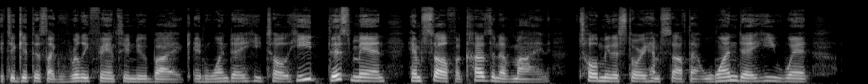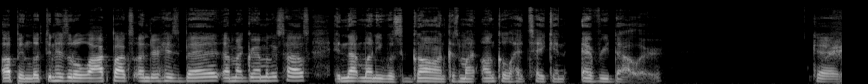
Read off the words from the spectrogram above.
eh, to get this like really fancy new bike. And one day he told he this man himself a cousin of mine told me the story himself that one day he went up and looked in his little lockbox under his bed at my grandmother's house and that money was gone because my uncle had taken every dollar okay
